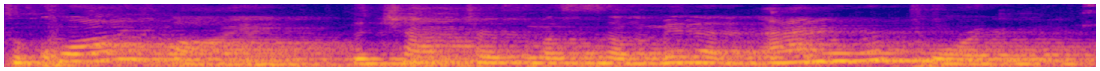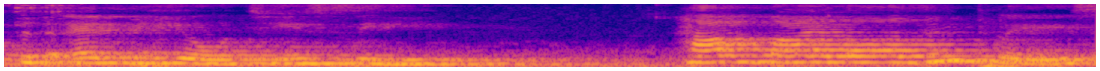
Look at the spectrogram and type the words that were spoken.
To qualify, the chapters must submit an annual report to the NBOTC have bylaws in place,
